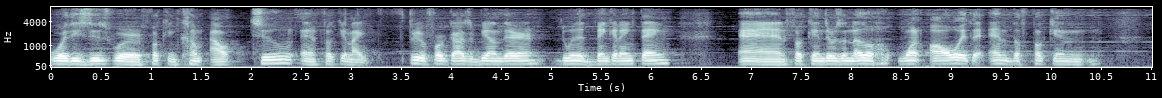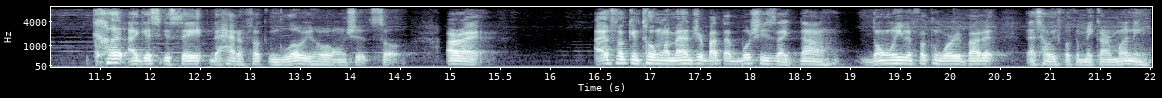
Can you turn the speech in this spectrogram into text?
where these dudes were fucking come out to, and fucking like three or four guys would be on there doing the bank and thing and fucking there was another one all the way at the end of the fucking cut, I guess you could say, that had a fucking glory hole and shit. So, all right, I fucking told my manager about that bullshit. He's like, nah, don't even fucking worry about it. That's how we fucking make our money.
